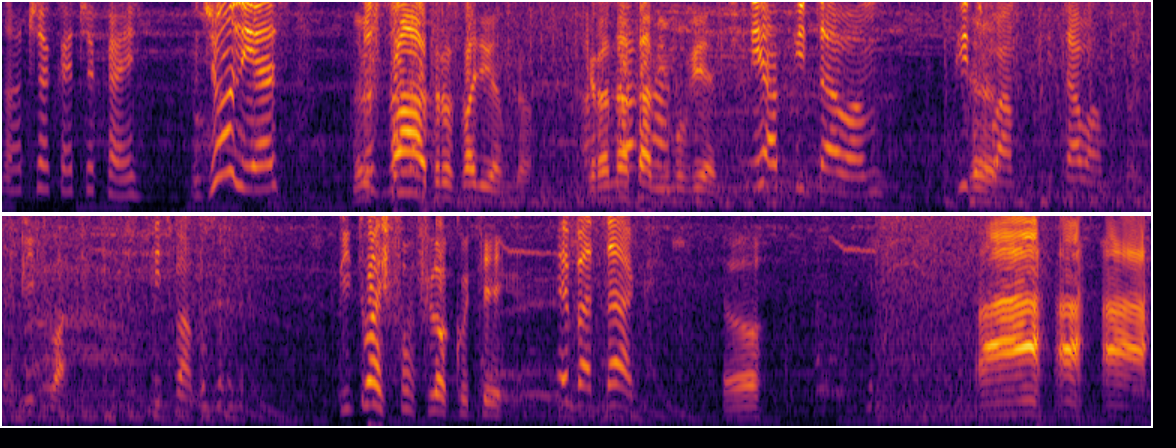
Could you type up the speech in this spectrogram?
No czekaj, czekaj. Gdzie on jest? No już Rozwala- padł, rozwaliłem go. Granatami, mówiłem ci. Ja pitałam. Pitłam, pitałam, kurde. Pitłam. Pitłaś fufloku, ty. Chyba tak. O. A, ha, ha.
